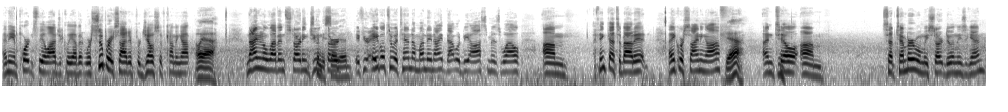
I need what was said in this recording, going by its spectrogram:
and the importance theologically of it. We're super excited for Joseph coming up. oh yeah. 9 and 11 starting June gonna 3rd. so good. If you're able to attend on Monday night, that would be awesome as well. Um, I think that's about it. I think we're signing off Yeah. until um, September when we start doing these again.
